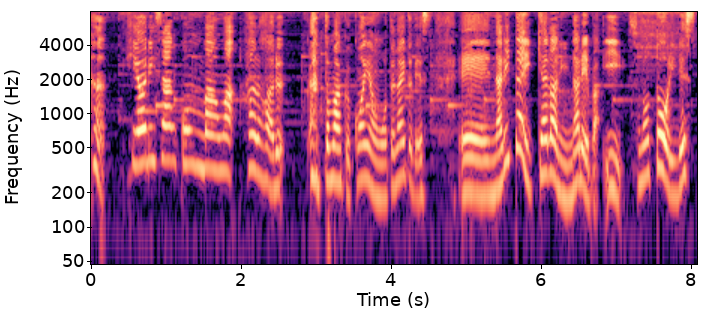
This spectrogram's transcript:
ふふ、ひよりさんこんばんは、はるはる。アットマーク、今夜もモテナイトです。えー、なりたいキャラになればいい。その通りです。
